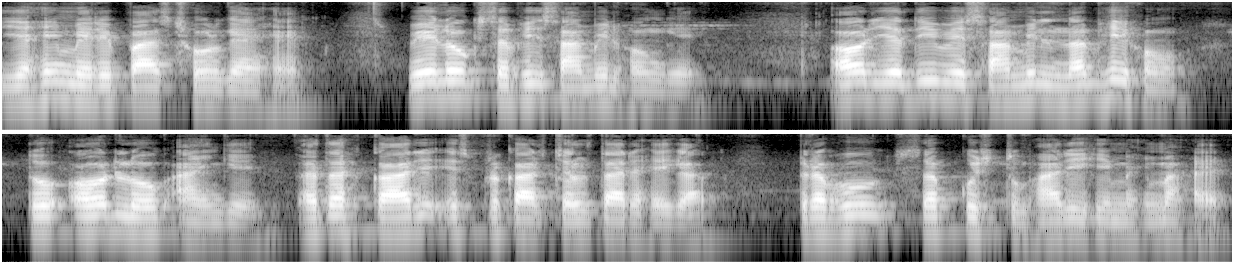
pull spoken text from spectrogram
यही मेरे पास छोड़ गए हैं। वे लोग सभी शामिल होंगे। और यदि वे शामिल न भी हों तो और लोग आएँगे। अतः कार्य इस प्रकार चलता रहेगा। प्रभु, सब कुछ तुम्हारी ही महिमा है।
